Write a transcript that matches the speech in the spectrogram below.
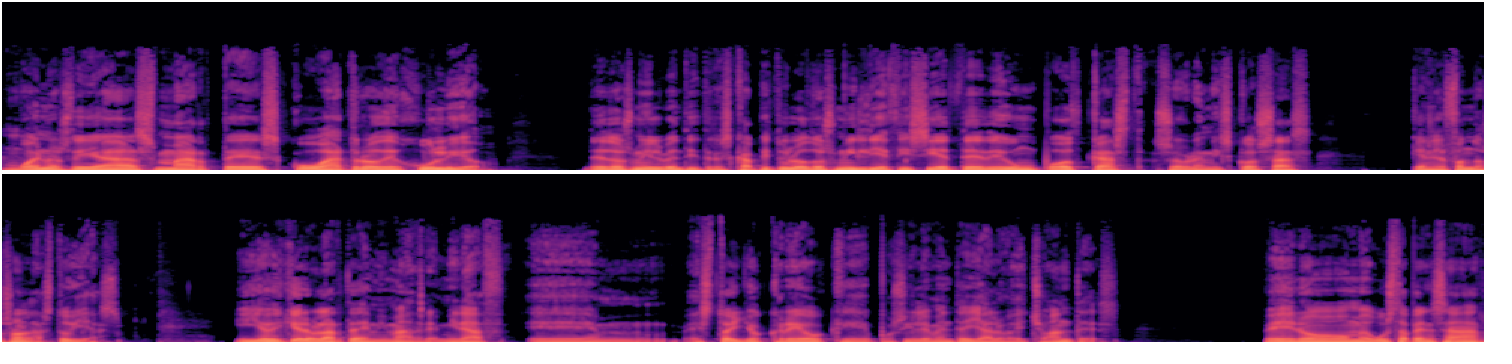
Buenos días, martes 4 de julio de 2023, capítulo 2017 de un podcast sobre mis cosas que en el fondo son las tuyas. Y hoy quiero hablarte de mi madre. Mirad, em, esto yo creo que posiblemente ya lo he hecho antes. Pero me gusta pensar,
